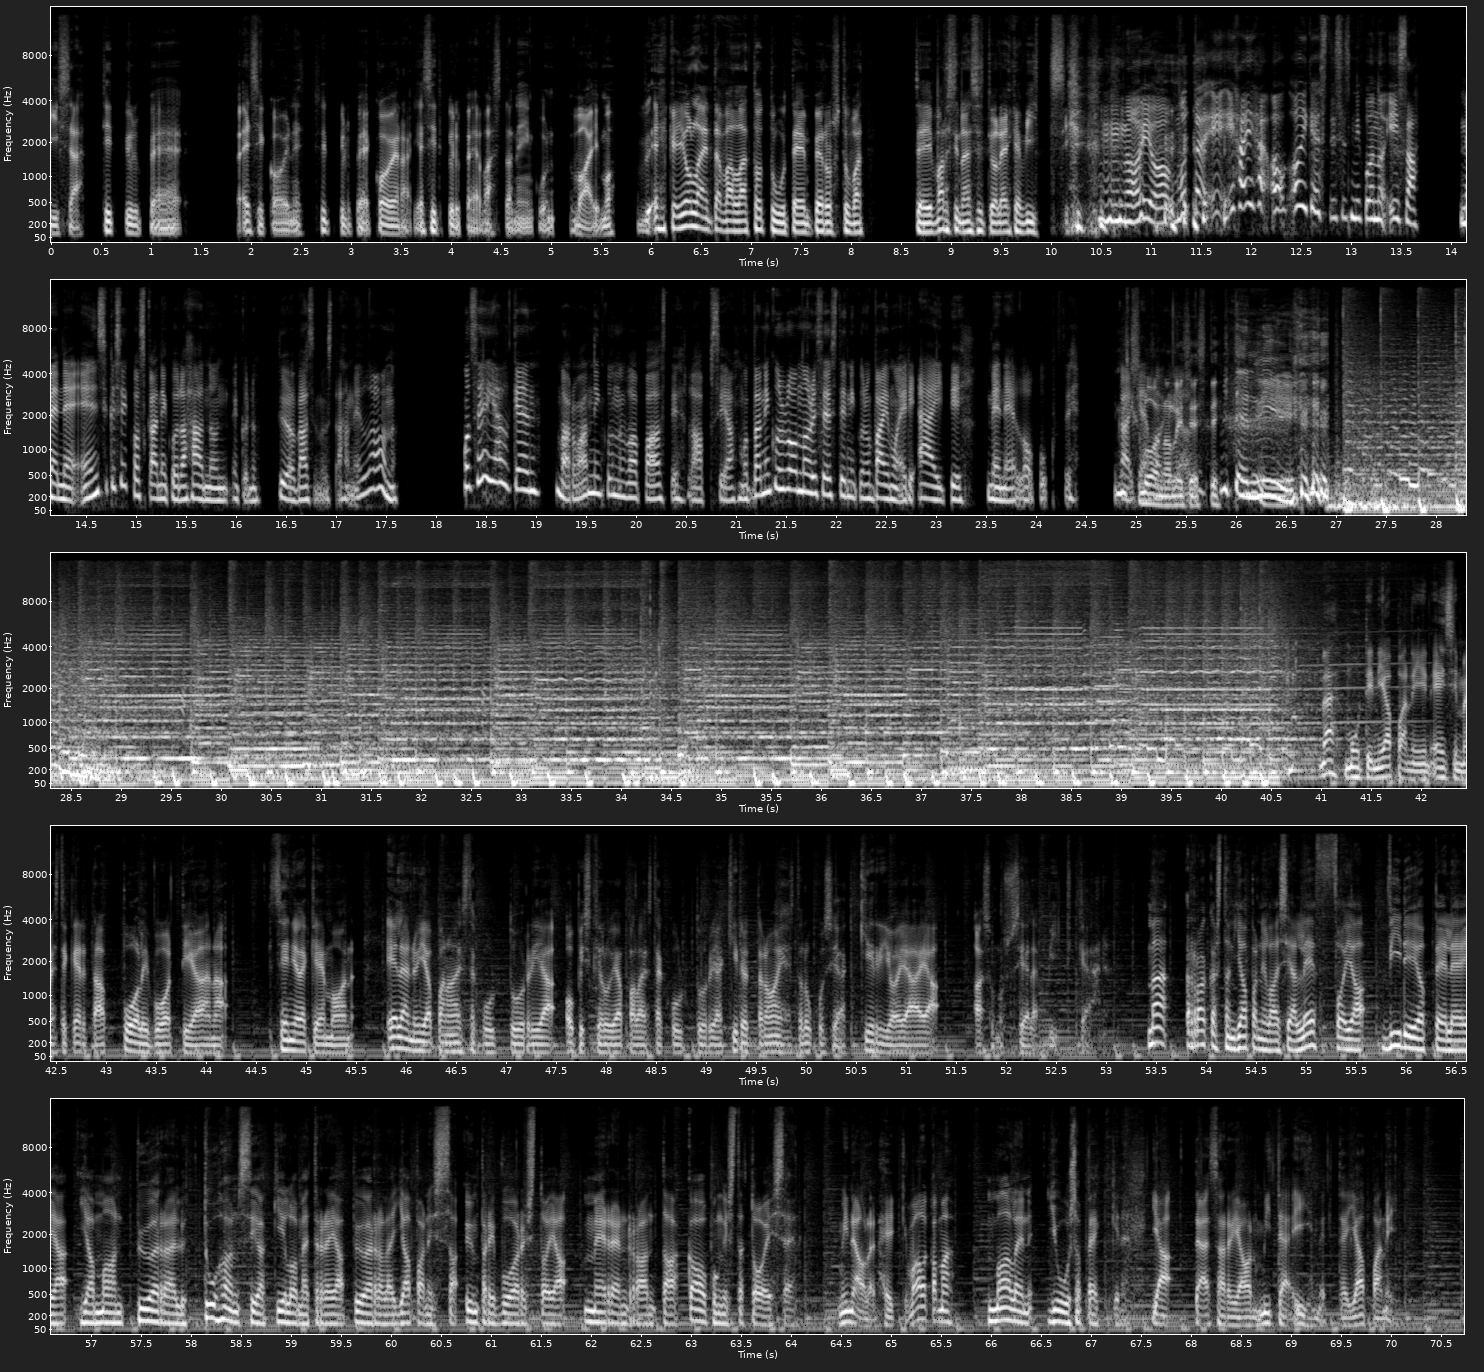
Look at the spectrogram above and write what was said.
isä, sitten kylpee esikoinen, sitten kylpee koira ja sitten kylpee vasta niin kuin vaimo. Ehkä jollain tavalla totuuteen perustuvat se ei varsinaisesti ole ehkä vitsi. No joo, mutta ihan, ihan oikeasti siis niin kuin isä menee ensiksi, koska niin kuin hän on niin kuin työväsymystä hänellä on. Mutta sen jälkeen varmaan niin kuin vapaasti lapsia, mutta niin kuin luonnollisesti niin kuin vaimo eli äiti menee lopuksi. Miksi luonnollisesti? Miten niin? Mä muutin Japaniin ensimmäistä kertaa puolivuotiaana. Sen jälkeen mä oon elänyt japanilaista kulttuuria, opiskellut japanilaista kulttuuria, kirjoittanut aiheesta lukuisia kirjoja ja asunut siellä pitkään. Mä rakastan japanilaisia leffoja, videopelejä ja mä oon pyöräillyt tuhansia kilometrejä pyörällä Japanissa ympäri vuoristoja, merenrantaa, kaupungista toiseen. Minä olen Heikki Valkama. Mä olen Juuso Pekkinen. Ja tämä sarja on Mitä ihmettä Japani.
